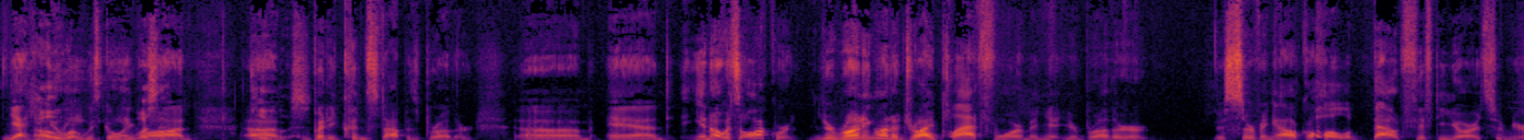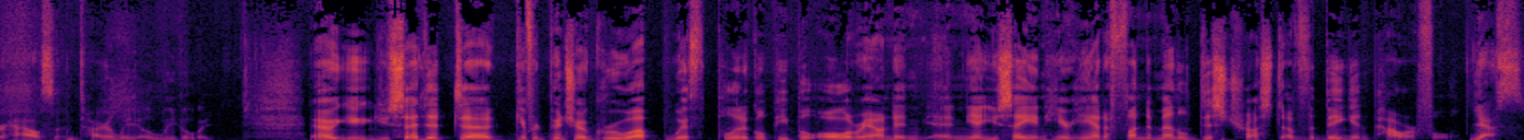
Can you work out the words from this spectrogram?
yeah, he oh, knew what he- was going on, um, but he couldn't stop his brother. Um, and you know, it's awkward. You're running on a dry platform, and yet your brother is serving alcohol about 50 yards from your house entirely illegally. Now, you, you said that uh, Gifford Pinchot grew up with political people all around, and, and yet you say in here he had a fundamental distrust of the big and powerful. Yes.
